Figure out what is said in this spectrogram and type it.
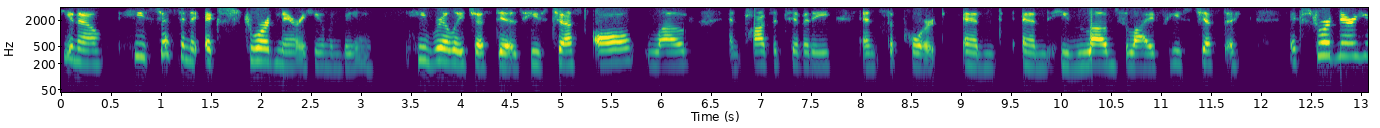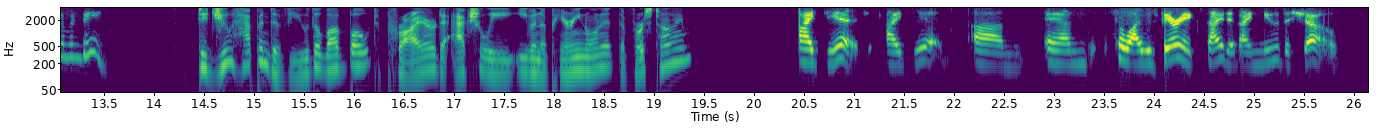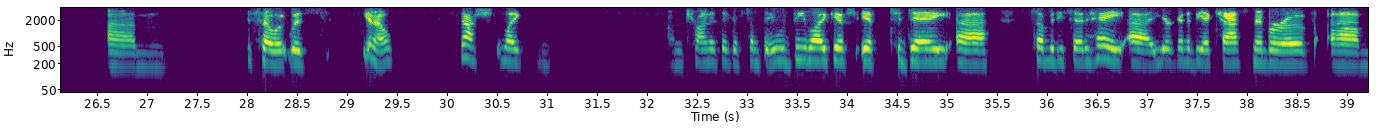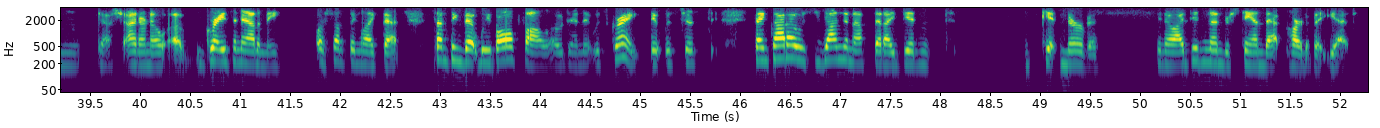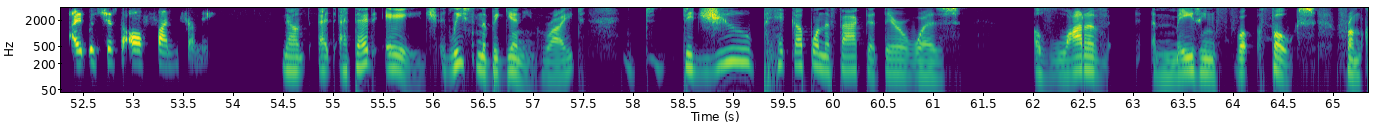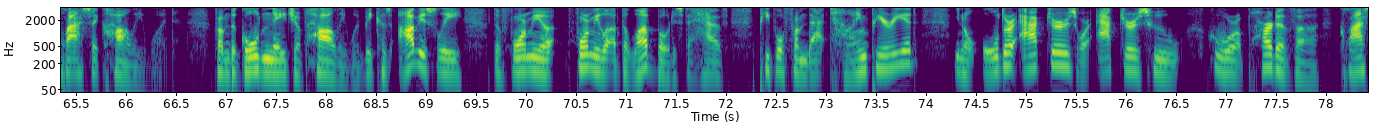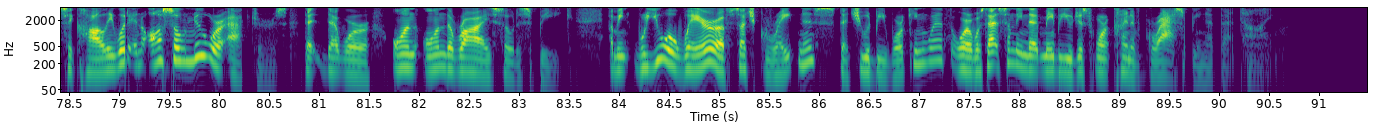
you know, he's just an extraordinary human being. He really just is. He's just all love and positivity and support, and and he loves life. He's just an extraordinary human being. Did you happen to view the Love Boat prior to actually even appearing on it the first time? I did. I did. Um, and so I was very excited. I knew the show. Um, so it was, you know, gosh, like, I'm trying to think of something. It would be like if, if today uh, somebody said, hey, uh, you're going to be a cast member of, um, gosh, I don't know, uh, Grey's Anatomy or something like that. Something that we've all followed. And it was great. It was just, thank God I was young enough that I didn't get nervous. You know, I didn't understand that part of it yet. It was just all fun for me. Now, at, at that age, at least in the beginning, right? D- did you pick up on the fact that there was a lot of amazing fo- folks from classic Hollywood, from the golden age of Hollywood? Because obviously, the formula formula of the Love Boat is to have people from that time period, you know, older actors or actors who who were a part of uh, classic Hollywood, and also newer actors that that were on on the rise, so to speak. I mean, were you aware of such greatness that you would be working with, or was that something that maybe you just weren't kind of grasping at that time?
